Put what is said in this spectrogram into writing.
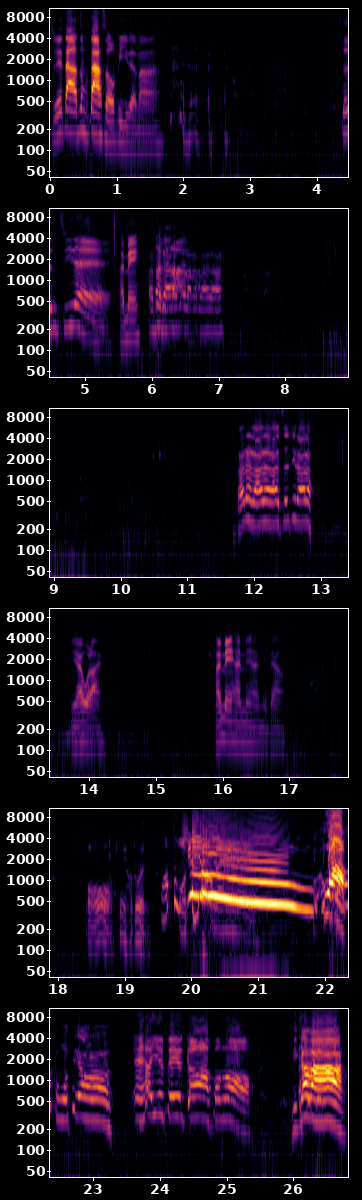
直接大这么大手笔的吗？直升机嘞，还没。还没来，还没来，还没来。来了来了来，直升机来了。你来，我来。还没，还没，还没，等下。哦，这里好多人。哇，躲掉嘞！哇，躲掉了。哎，他越飞越高啊，疯了！你干嘛？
